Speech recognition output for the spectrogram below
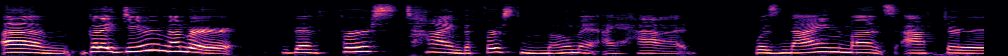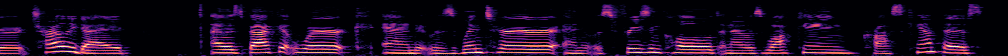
Um, but I do remember the first time, the first moment I had was nine months after Charlie died. I was back at work and it was winter and it was freezing cold and I was walking across campus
